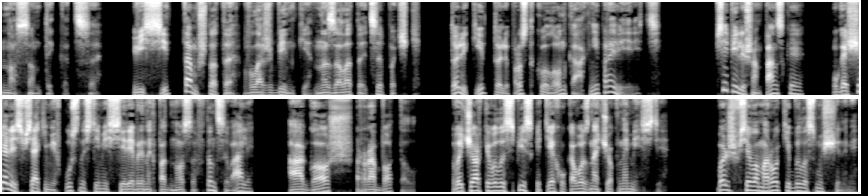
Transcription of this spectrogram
носом тыкаться. Висит там что-то в ложбинке на золотой цепочке. То ли кит, то ли просто кулон, как не проверить. Все пили шампанское, угощались всякими вкусностями с серебряных подносов, танцевали. А Гош работал. Вычеркивал из списка тех, у кого значок на месте. Больше всего мороки было с мужчинами.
